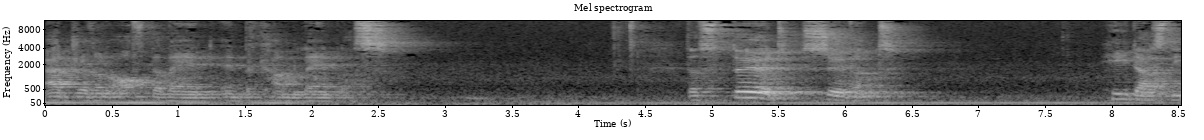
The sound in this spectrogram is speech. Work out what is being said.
are driven off the land and become landless. The third servant, he does the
